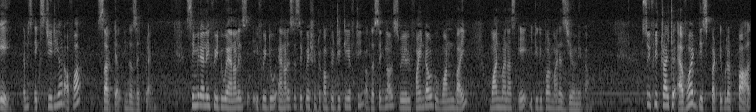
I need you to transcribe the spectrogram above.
a. That means exterior of a circle in the z plane. Similarly if we do analysis if we do analysis equation to compute DTFT of the signals we will find out 1 by 1 minus a e to the power minus j omega. So if we try to avoid this particular path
